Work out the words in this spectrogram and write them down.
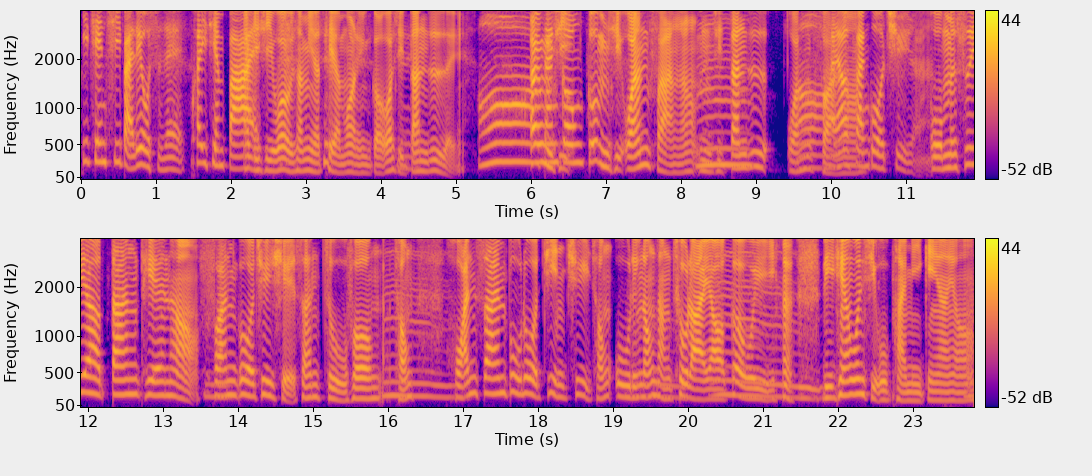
一千七百六十诶，快一千八。啊，其实我有啥物啊忝，我跟你讲，我是单日诶。哦，啊单攻，佫毋是往返啊，毋是单日往返，还要翻过去啊。我们是要当天哈翻过去雪山主峰，从环山部落进去，从武林农场出来哦，各位。而且阮是有派物件哦，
